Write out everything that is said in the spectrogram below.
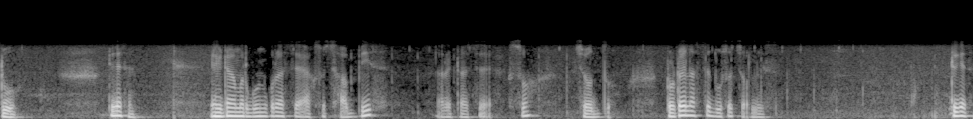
টু ঠিক আছে? এইটা আমার গুণ করে আসছে একশো ছাব্বিশ আর এটা হচ্ছে একশো চোদ্দ। টোটাল আসছে দুশো চল্লিশ। ঠিক আছে?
